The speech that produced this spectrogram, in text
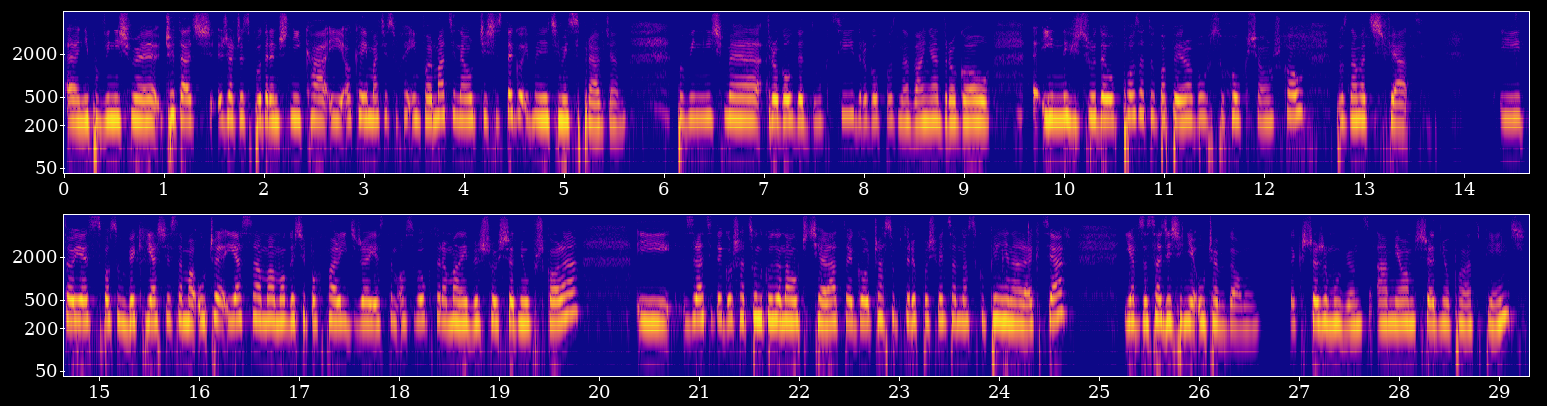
E, Nie powinniśmy czytać rzeczy z podręcznika i okej, macie suche informacje, nauczcie się z tego i będziecie mieć sprawdzian. Powinniśmy drogą dedukcji, drogą poznawania, drogą e, innych źródeł poza tą papierową, suchą książką poznawać świat. I to jest sposób, w jaki ja się sama uczę. Ja sama mogę się pochwalić, że jestem osobą, która ma najwyższą średnią w szkole. I z racji tego szacunku do nauczyciela, tego czasu, który poświęcam na skupienie na lekcjach, ja w zasadzie się nie uczę w domu. Tak szczerze mówiąc, a miałam średnią ponad pięć.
